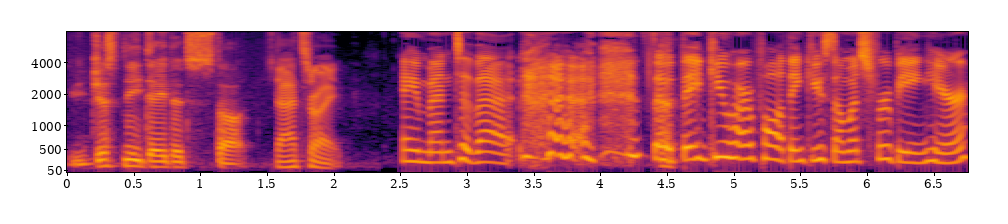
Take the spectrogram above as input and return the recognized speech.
You just need data to start. That's right. Amen to that. so uh, thank you, Harpal. Thank you so much for being here.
